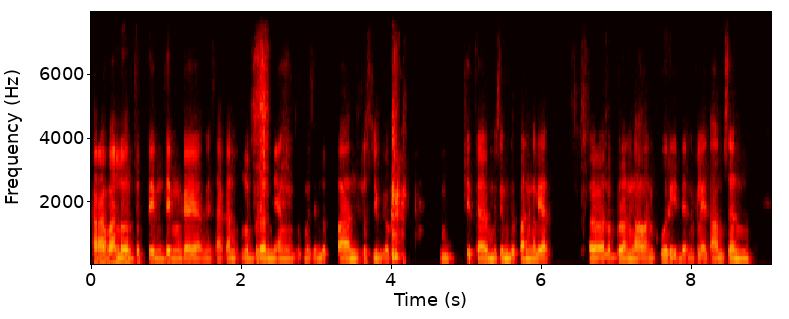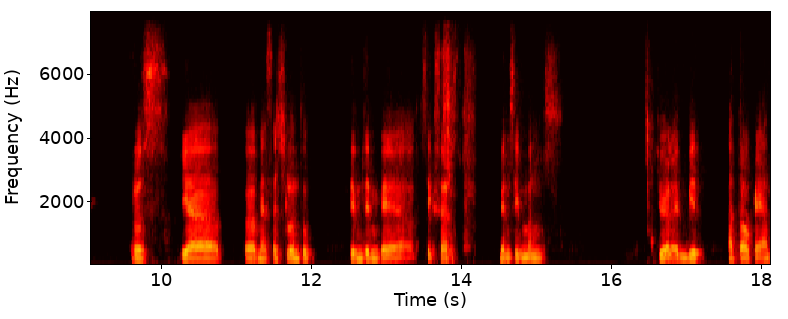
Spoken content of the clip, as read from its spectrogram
harapan lo untuk tim-tim kayak misalkan LeBron yang untuk musim depan terus juga kita musim depan ngelihat uh, LeBron ngelawan Curry dan Klay Thompson terus ya uh, message lo untuk tim-tim kayak Sixers, Ben Simmons, Joel Embiid atau kayak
